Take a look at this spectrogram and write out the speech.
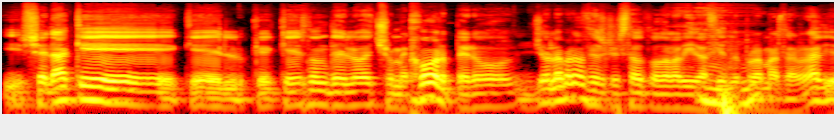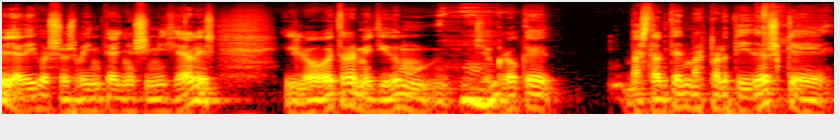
y será que, que, que, es donde lo he hecho mejor, pero yo la verdad es que he estado toda la vida haciendo programas de radio, ya digo, esos 20 años iniciales, y luego he transmitido, yo creo que bastantes más partidos que,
